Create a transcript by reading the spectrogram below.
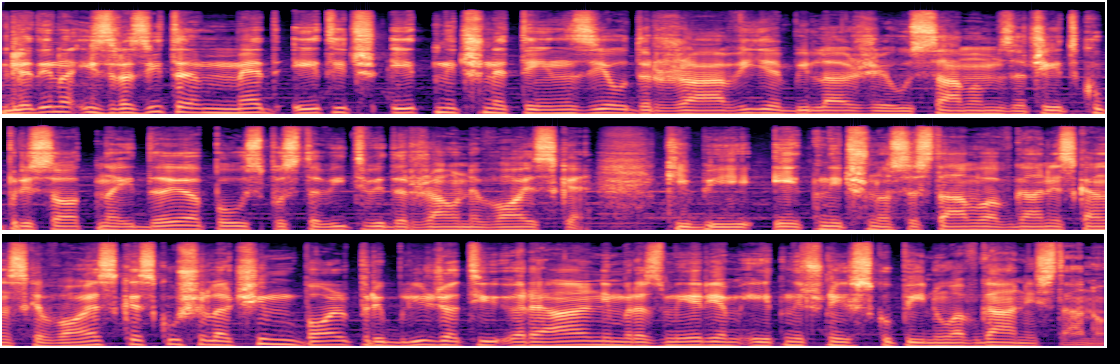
Glede na izrazite medetnične tenzije v državi je bila že v samem začetku prisotna ideja po vzpostavitvi državne vojske, ki bi etnično sestavo afganistanske vojske skušala čim bolj približati realnim razmerjem etničnih skupin v Afganistanu.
